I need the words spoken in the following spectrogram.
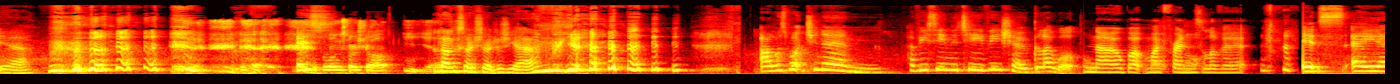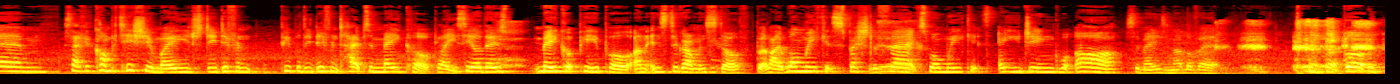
Yeah. Long story short, yeah. Long story short, just yeah. yeah. I was watching um. Have you seen the TV show Glow Up? No, but my friends love it. It's a um. It's like a competition where you just do different. People do different types of makeup. Like you see all those makeup people on Instagram and stuff. But like one week it's special Yeah. effects, one week it's aging. Oh, it's amazing. I love it. But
